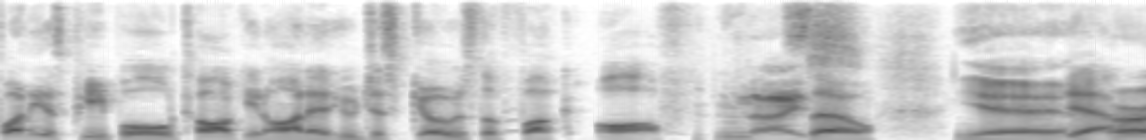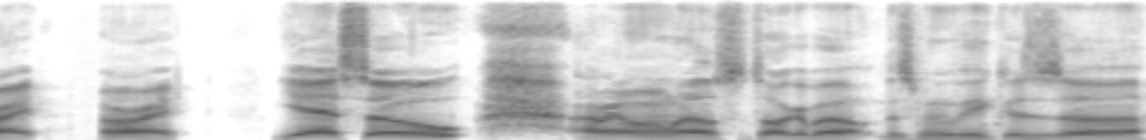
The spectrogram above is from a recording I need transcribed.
funniest people talking on it who just goes the fuck off. Nice. So Yeah. Yeah. All right. All right. Yeah. So I don't know what else to talk about this movie because uh,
